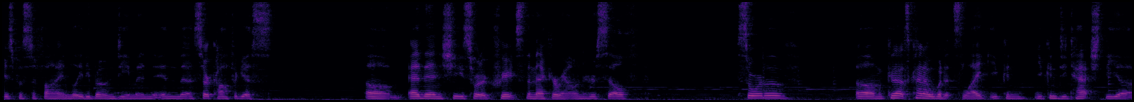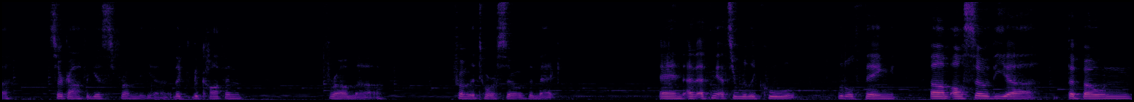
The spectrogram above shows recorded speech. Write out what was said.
you're supposed to find Lady Bone Demon in the sarcophagus, um, and then she sort of creates the mech around herself, sort of, because um, that's kind of what it's like. You can you can detach the uh, sarcophagus from the, uh, the, the coffin from uh, from the torso of the mech, and I, I think that's a really cool little thing. Um, also, the uh, the bone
